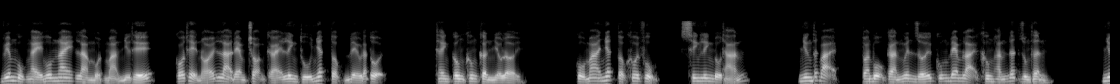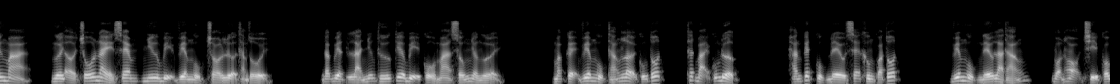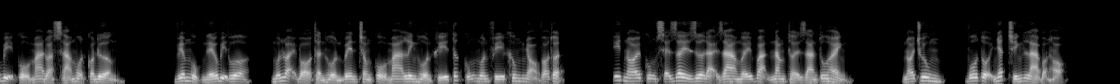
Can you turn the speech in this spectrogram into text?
Viêm ngục ngày hôm nay là một màn như thế, có thể nói là đem chọn cái linh thú nhất tộc đều đã tội. Thành công không cần nhiều lời. Cổ ma nhất tộc khôi phục, sinh linh đồ thán. Nhưng thất bại, toàn bộ càn nguyên giới cũng đem lại không hắn đất dung thân. Nhưng mà, người ở chỗ này xem như bị viêm ngục cho lửa thảm rồi đặc biệt là những thứ kia bị cổ ma sống nhờ người. Mặc kệ viêm ngục thắng lợi cũng tốt, thất bại cũng được. Hắn kết cục đều sẽ không quá tốt. Viêm ngục nếu là thắng, bọn họ chỉ có bị cổ ma đoạt xá một con đường. Viêm ngục nếu bị thua, muốn loại bỏ thần hồn bên trong cổ ma linh hồn khí tức cũng muốn phí không nhỏ võ thuật. Ít nói cũng sẽ dây dưa đại gia mấy vạn năm thời gian tu hành. Nói chung, vô tội nhất chính là bọn họ.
